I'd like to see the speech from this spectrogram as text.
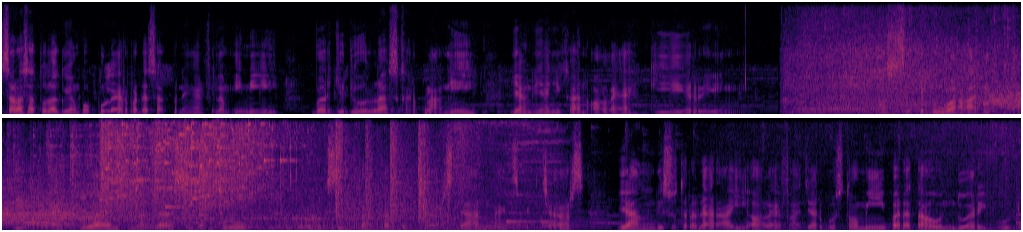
Salah satu lagu yang populer pada saat penayangan film ini berjudul Laskar Pelangi yang dinyanyikan oleh Giring. Posisi kedua ditempati oleh bulan 1990, produksi Falcon Pictures dan Max Pictures yang disutradarai oleh Fajar Bustomi pada tahun 2018.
